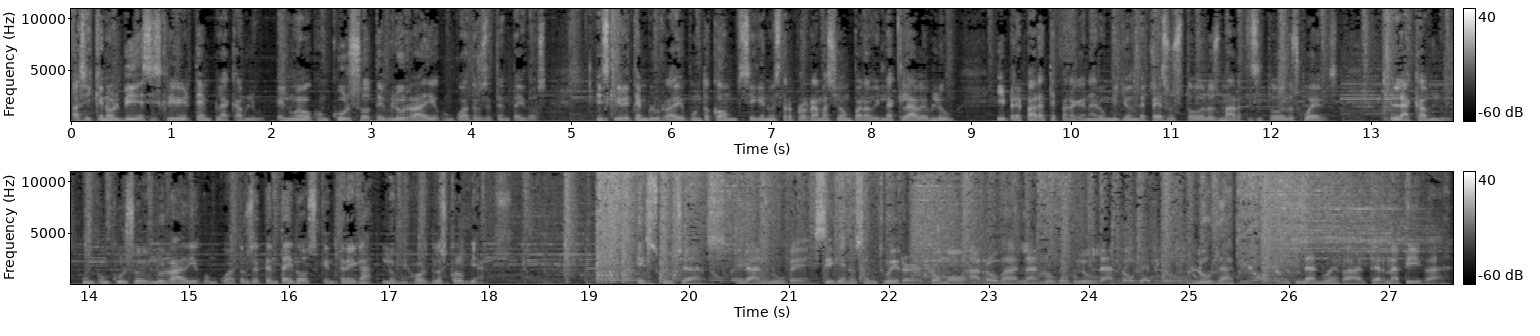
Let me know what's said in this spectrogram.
Así que no olvides inscribirte en Placa Blue, el nuevo concurso de Blue Radio con 472. Inscríbete en bluradio.com, sigue nuestra programación para oír la clave Blue y prepárate para ganar un millón de pesos todos los martes y todos los jueves. Placa Blue, un concurso de Blue Radio con 472 que entrega lo mejor de los colombianos. Escuchas la nube. Síguenos en Twitter como arroba la nube blue. La nube blue. Blue Radio, la nueva alternativa.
